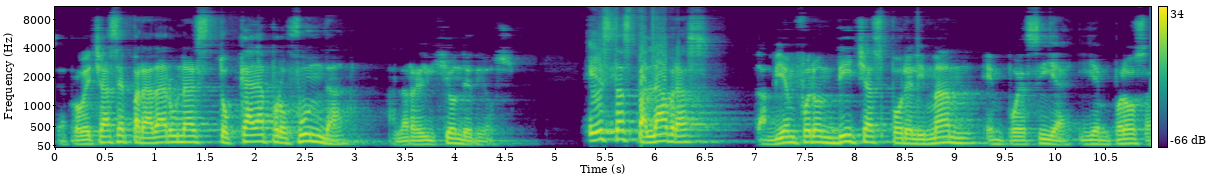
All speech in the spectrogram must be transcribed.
se aprovechase para dar una estocada profunda a la religión de Dios. Estas palabras también fueron dichas por el imán en poesía y en prosa,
